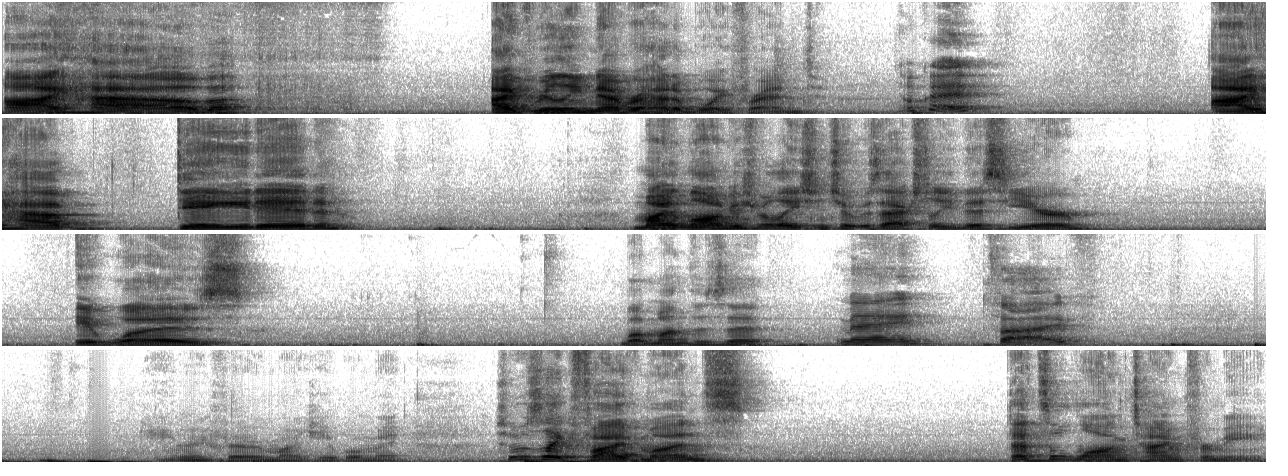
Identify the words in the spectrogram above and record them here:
I have. I've really never had a boyfriend. okay I have dated. My longest relationship was actually this year. It was. What month is it? may five January, February, March, April, May. So it was like five months. That's a long time for me.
